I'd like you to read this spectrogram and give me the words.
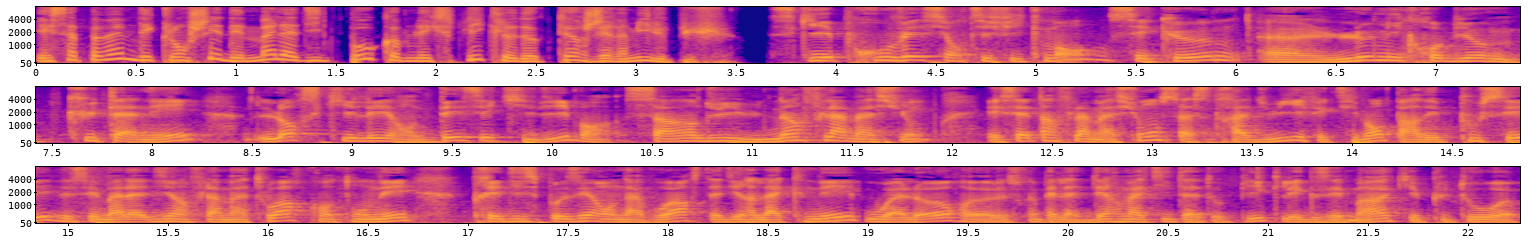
et ça peut même déclencher des maladies de peau, comme l'explique le docteur Jérémy Lupu. Ce qui est prouvé scientifiquement, c'est que euh, le microbiome cutané, lorsqu'il est en déséquilibre, ça induit une inflammation. Et cette inflammation, ça se traduit effectivement par des poussées de ces maladies inflammatoires quand on est prédisposé à en avoir, c'est-à-dire l'acné ou alors euh, ce qu'on appelle la dermatite atopique, l'eczéma, qui est plutôt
